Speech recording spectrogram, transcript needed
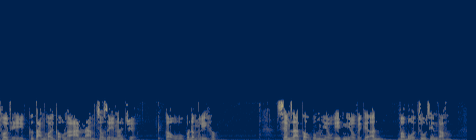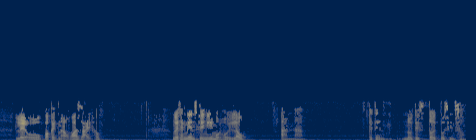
Thôi thì cứ tạm gọi cậu là An Nam cho dễ nói chuyện. Cậu có đồng ý không? Xem ra cậu cũng hiểu ít nhiều về cái ấn và bùa chú trên đó. Liệu có cách nào hóa giải không? Người thanh niên suy nghĩ một hồi lâu. An Nam. Cái tên nơi tôi, tôi, tôi sinh sống.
